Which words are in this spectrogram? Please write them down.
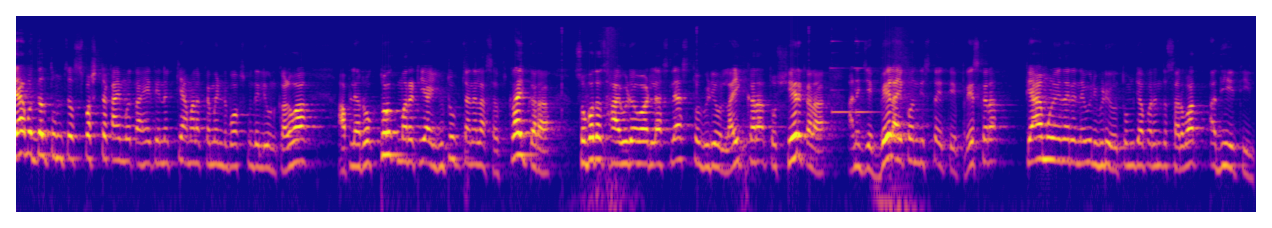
त्याबद्दल तुमचं स्पष्ट काय मत आहे ते नक्की आम्हाला कमेंट बॉक्समध्ये लिहून कळवा. आपल्या रोकटोक मराठी या यूट्यूब चॅनलला सबस्क्राईब करा. सोबतच हा व्हिडिओ आवडला असल्यास तो व्हिडिओ लाईक करा तो शेअर करा आणि जे बेल आयकॉन दिसतंय ते प्रेस करा. त्यामुळे येणारे नवीन व्हिडिओ तुमच्यापर्यंत सर्वात आधी येतील.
